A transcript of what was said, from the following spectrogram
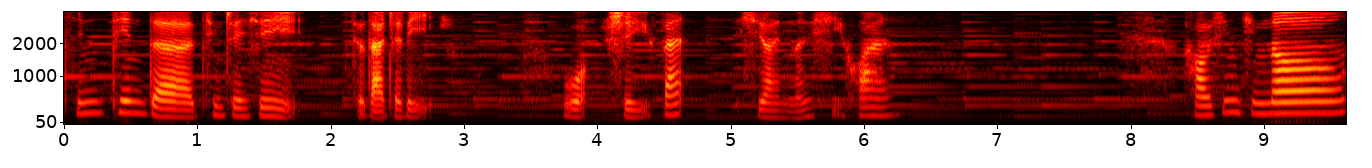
今天的清晨心语就到这里。我是雨帆，希望你能喜欢。好心情哦。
